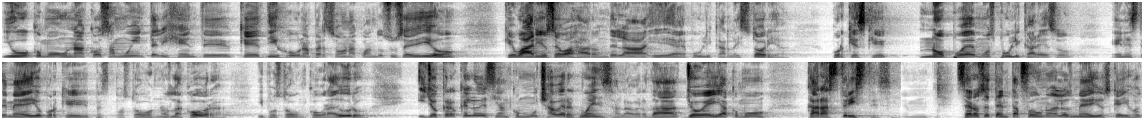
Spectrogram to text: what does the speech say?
y hubo como una cosa muy inteligente que dijo una persona cuando sucedió, que varios se bajaron de la idea de publicar la historia, porque es que no podemos publicar eso en este medio porque pues, Postobón nos la cobra y Postobón cobra duro. Y yo creo que lo decían con mucha vergüenza, la verdad. Yo veía como caras tristes. 070 fue uno de los medios que dijo,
